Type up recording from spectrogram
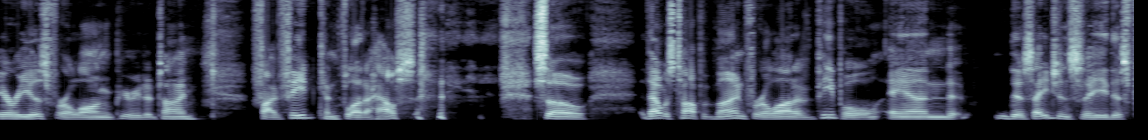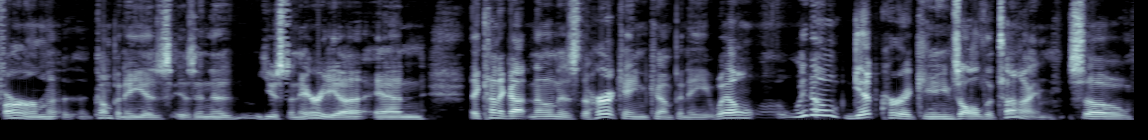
areas for a long period of time. Five feet can flood a house. so that was top of mind for a lot of people. And this agency, this firm uh, company is is in the Houston area, and they kind of got known as the hurricane company. Well, we don't get hurricanes all the time. So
